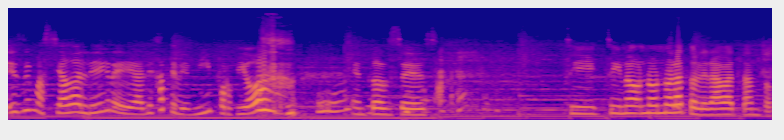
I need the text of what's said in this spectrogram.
es, demasiado alegre, aléjate de mí, por Dios. Entonces, Sí, sí, no, no, no la toleraba tanto.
